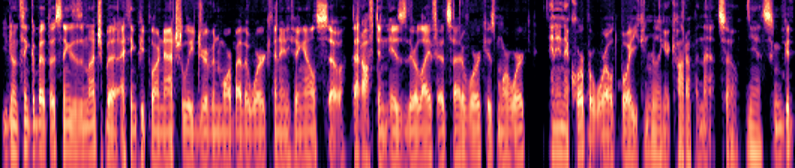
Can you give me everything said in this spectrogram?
you don't think about those things as much, but I think people are naturally driven more by the work than anything else. So that often is their life outside of work is more work. And in a corporate world, boy, you can really get caught up in that. So yeah, some good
